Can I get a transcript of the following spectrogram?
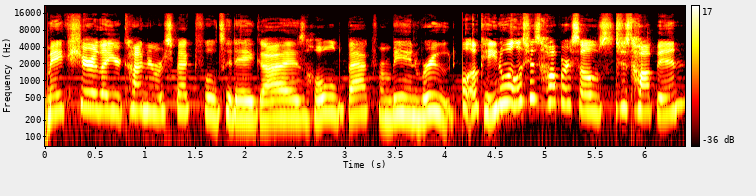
Make sure that you're kind and respectful today, guys. Hold back from being rude. Okay, you know what? Let's just hop ourselves, just hop in.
